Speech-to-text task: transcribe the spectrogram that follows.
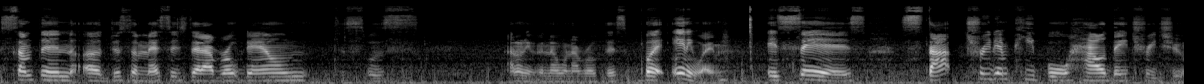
something, uh, just a message that I wrote down this was, I don't even know when I wrote this. But anyway, it says, stop treating people how they treat you.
